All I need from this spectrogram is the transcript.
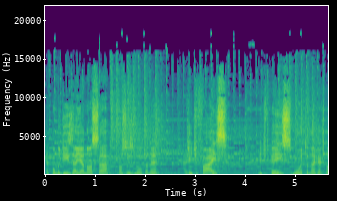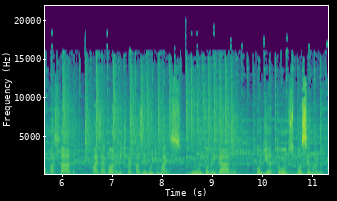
É como diz aí a nossa nosso slogan, né? A gente faz, a gente fez muito na gestão passada, mas agora a gente vai fazer muito mais. Muito obrigado. Bom dia a todos, boa semana.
